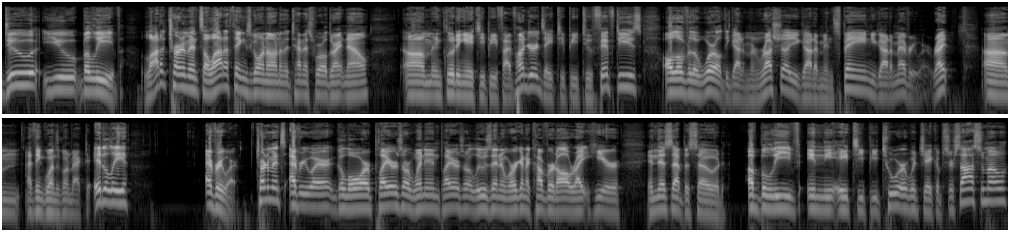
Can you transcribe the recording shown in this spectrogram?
Do you believe? A lot of tournaments, a lot of things going on in the tennis world right now, um, including ATP 500s, ATP 250s, all over the world. You got them in Russia, you got them in Spain, you got them everywhere, right? Um, I think one's going back to Italy, everywhere. Tournaments everywhere, galore. Players are winning, players are losing, and we're going to cover it all right here in this episode of Bleav in the ATP Tour with Jacob Sersosimo.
